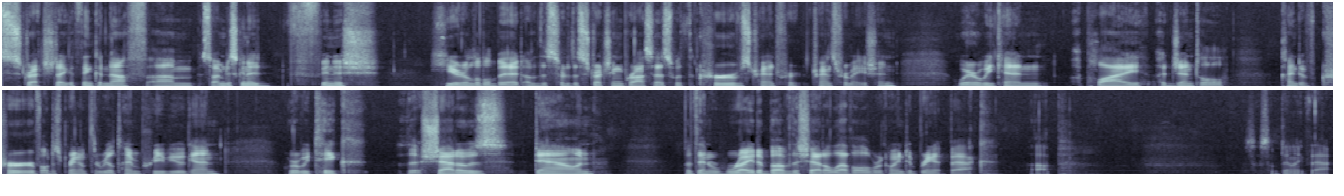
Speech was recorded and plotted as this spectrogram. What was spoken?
stretched, I think, enough. Um, so I'm just going to finish here a little bit of the sort of the stretching process with the curves transfer, transformation, where we can apply a gentle kind of curve. I'll just bring up the real-time preview again, where we take the shadows down, but then right above the shadow level, we're going to bring it back up. So something like that.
